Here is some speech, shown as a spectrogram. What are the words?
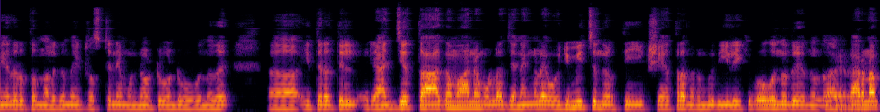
നേതൃത്വം നൽകുന്ന ഈ ട്രസ്റ്റിനെ മുന്നോട്ട് കൊണ്ടുപോകുന്നത്. ഇത്തരത്തിൽ രാജ്യത്താകമാനമുള്ള ജനങ്ങളെ ഒരുമിച്ച് നിർത്തി ഈ ക്ഷേത്ര നിർമ്മിതിയിലേക്ക് പോകുന്നത് എന്നുള്ളതാണ്. കാരണം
